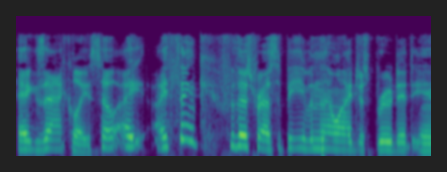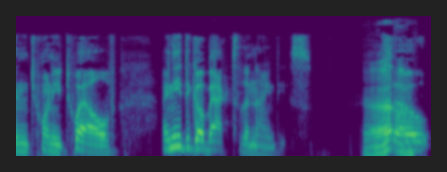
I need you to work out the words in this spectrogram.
Exactly. So I, I think for this recipe, even though I just brewed it in 2012, I need to go back to the 90s. Uh-oh. So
